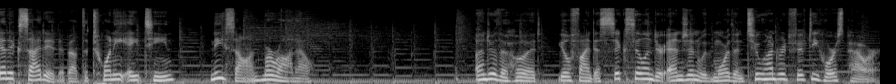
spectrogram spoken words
Get excited about the 2018 Nissan Murano. Under the hood, you'll find a six-cylinder engine with more than 250 horsepower.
